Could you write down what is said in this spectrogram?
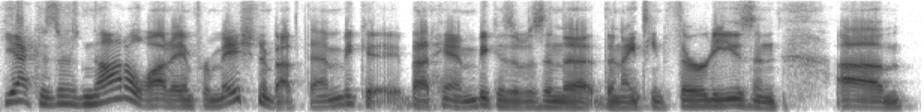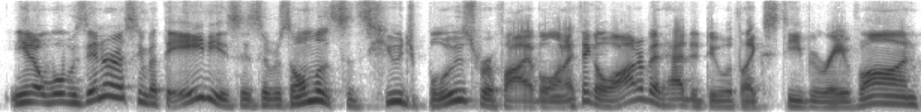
Yeah, because there's not a lot of information about them because about him because it was in the the 1930s, and um, you know what was interesting about the 80s is there was almost this huge blues revival, and I think a lot of it had to do with like Stevie Ray Vaughan,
